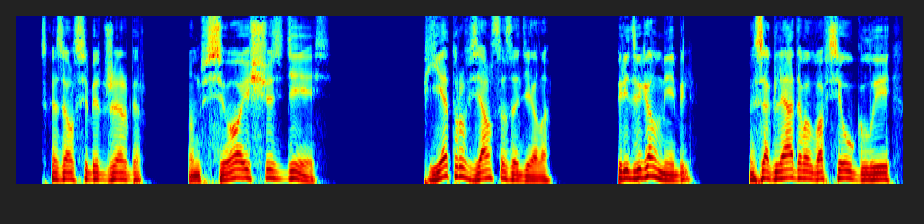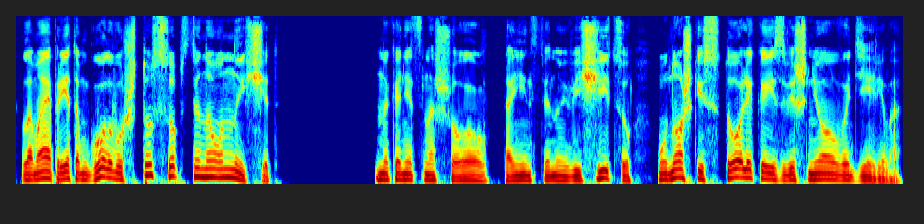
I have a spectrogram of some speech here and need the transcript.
— сказал себе Джербер. Он все еще здесь. Пьетро взялся за дело. Передвигал мебель, заглядывал во все углы, ломая при этом голову, что, собственно, он ищет. Наконец нашел таинственную вещицу у ножки столика из вишневого дерева.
